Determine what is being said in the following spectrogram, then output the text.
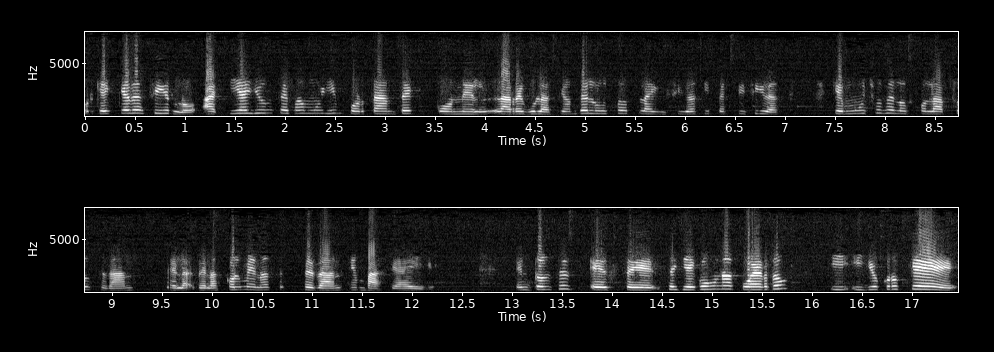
porque hay que decirlo, aquí hay un tema muy importante con la regulación del uso de plaguicidas y pesticidas, que muchos de los colapsos se dan de, las colmenas se dan en base a ello. Entonces, este, se llegó a un acuerdo y, yo creo que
